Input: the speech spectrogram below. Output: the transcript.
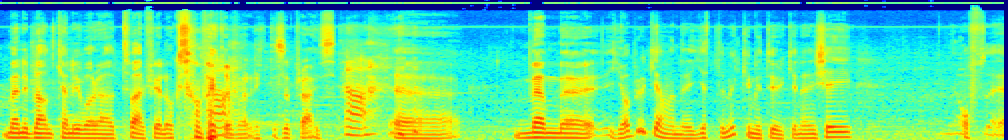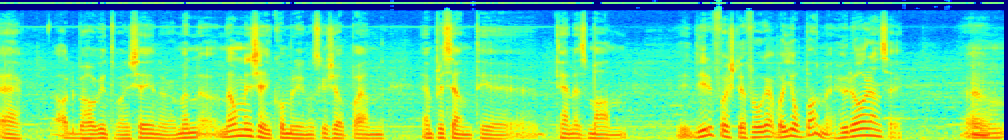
Men ibland kan det ju vara tvärfel också. Det Ja. kan vara en riktig surprise. Ja. Eh, men eh, jag brukar använda det jättemycket i mitt yrke. När en tjej, ofta, eh, ja det behöver inte vara en tjej nu då, men när om en tjej kommer in och ska köpa en, en present till, till hennes man. Det är det första jag frågar. Vad jobbar han med? Hur rör han sig? Mm.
